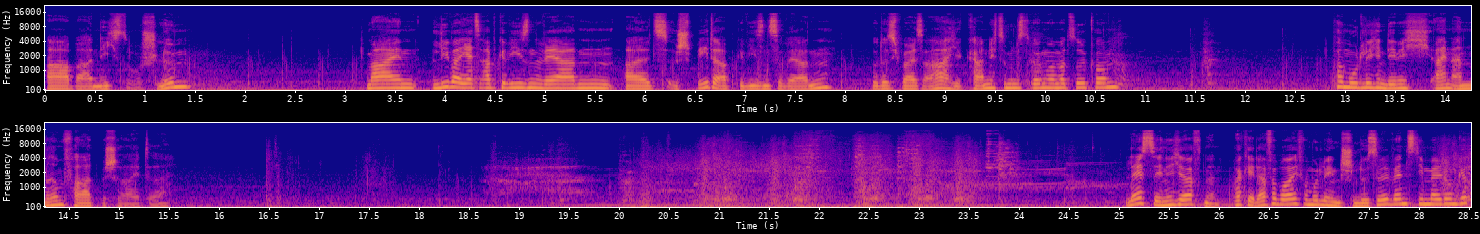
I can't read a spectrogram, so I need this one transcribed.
aber nicht so schlimm. Ich meine, lieber jetzt abgewiesen werden, als später abgewiesen zu werden. So dass ich weiß, aha, hier kann ich zumindest irgendwann mal zurückkommen. Vermutlich, indem ich einen anderen Pfad beschreite. Lässt sich nicht öffnen. Okay, dafür brauche ich vermutlich einen Schlüssel, wenn es die Meldung gibt.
